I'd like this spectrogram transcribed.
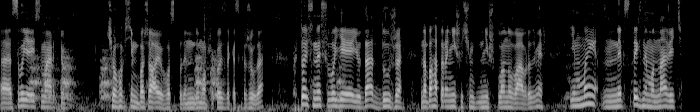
е, своєю смертю. Чого всім бажаю, господи, не думав, що колись таке скажу, да? Хтось не своєю, да? дуже набагато раніше, чим, ніж планував, розумієш? І ми не встигнемо навіть.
